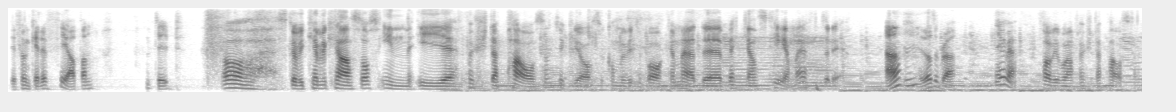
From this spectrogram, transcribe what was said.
det funkade för Japan, typ. Oh, ska vi kamikaze oss in i första pausen tycker jag så kommer vi tillbaka med eh, veckans tema efter det. Ja, det låter bra. Det är bra. Då tar vi vår första paus. Då.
